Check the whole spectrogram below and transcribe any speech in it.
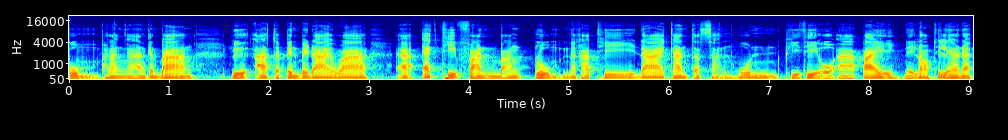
กลุ่มพลังงานกันบ้าง หรืออาจจะเป็นไปได้ว่า Active Fund บางกลุ่มนะครับที่ได้การจัดสรรหุ้น PTTOR ไปในรอบที่แล้วเนี่ย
